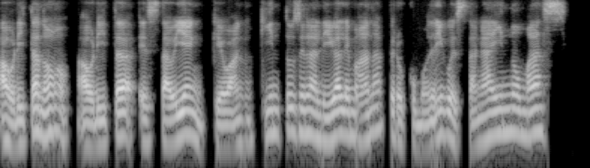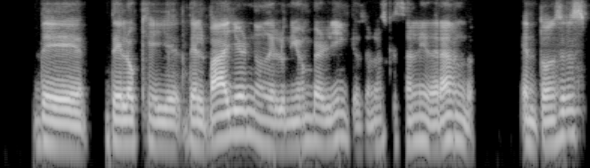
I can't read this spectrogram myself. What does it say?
Ahorita no, ahorita está bien que van quintos en la liga alemana, pero como digo, están ahí nomás de, de lo que del Bayern o del Unión Berlín, que son los que están liderando. Entonces,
